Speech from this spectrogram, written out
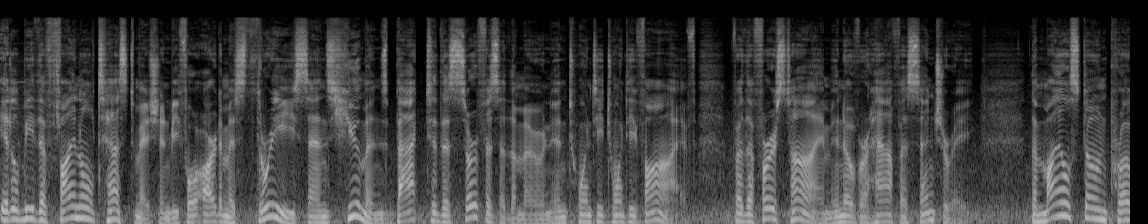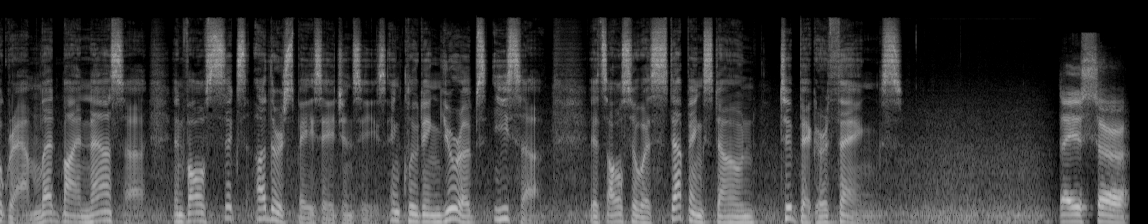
It'll be the final test mission before Artemis 3 sends humans back to the surface of the moon in 2025, for the first time in over half a century. The Milestone program, led by NASA, involves six other space agencies, including Europe's ESA. It's also a stepping stone to bigger things. There is uh,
